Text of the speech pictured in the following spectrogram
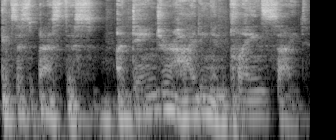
It's asbestos, a danger hiding in plain sight.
